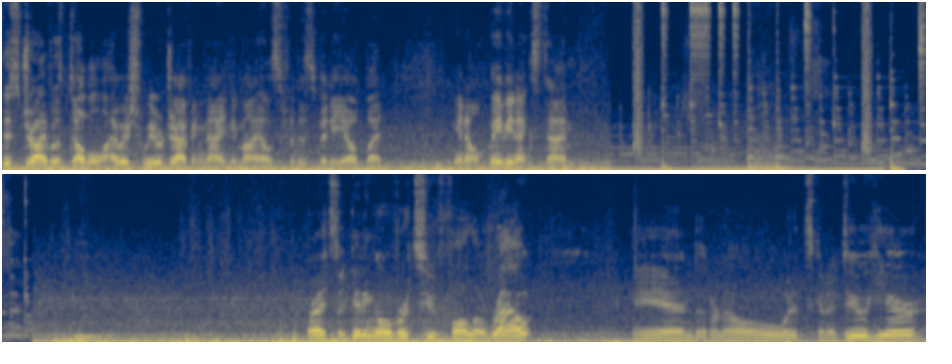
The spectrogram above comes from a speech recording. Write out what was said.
this drive was double. I wish we were driving 90 miles for this video, but you know, maybe next time. All right, so getting over to follow route, and I don't know what it's gonna do here.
